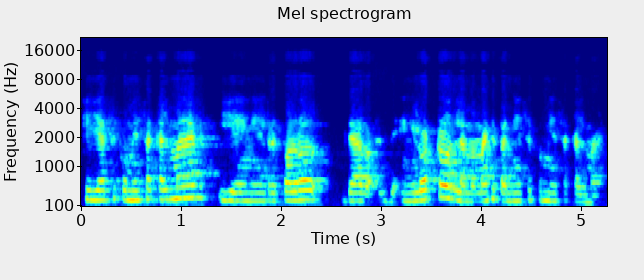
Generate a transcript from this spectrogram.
que ya se comienza a calmar, y en el recuadro, en el otro, la mamá que también se comienza a calmar.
